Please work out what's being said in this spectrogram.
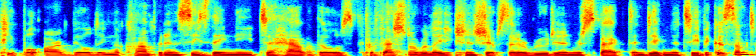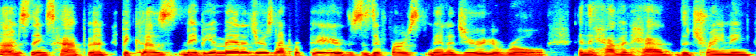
people are building the competencies they need to have those professional relationships that are rooted in respect and dignity. Because sometimes things happen because maybe a manager is not prepared. This is their first managerial role and they haven't had the training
